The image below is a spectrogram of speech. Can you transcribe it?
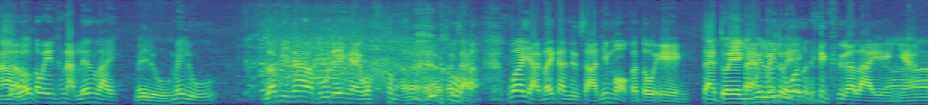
อ้าวแล้วแล้วตัวเองถนัดเรื่องอะไร ไม่รู้ ไม่รู้ แล้วมีหน้าพูดได้ไงว่าเออเออเข้าใจว่าว่าอยากได้การศึกษาที่เหมาะกับตัวเอง แต่ตัวเองยัแต่งไม่ไม่รู้รู้ว่าตัตัววเอเองงคืออะไรอย่างเงี้ย อ่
